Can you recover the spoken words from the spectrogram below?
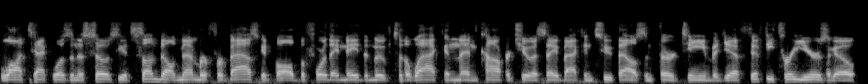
La Tech was an associate Sunbelt member for basketball before they made the move to the WAC and then Conference USA back in 2013. But yeah, 53 years ago,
